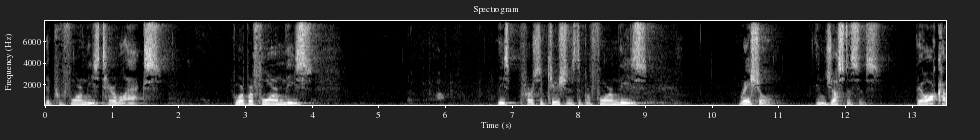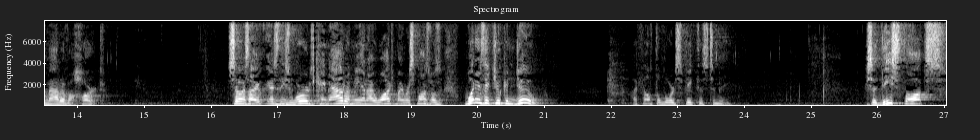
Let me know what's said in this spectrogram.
that perform these terrible acts, or perform these these persecutions, to perform these racial injustices. They all come out of a heart. So as, I, as these words came out of me and I watched, my response was, What is it you can do? I felt the Lord speak this to me. He said, These thoughts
